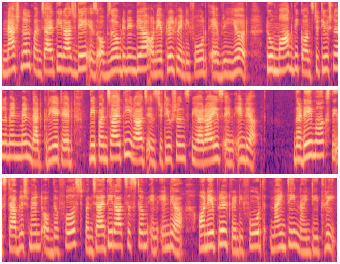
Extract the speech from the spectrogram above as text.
National Panchayati Raj Day is observed in India on April 24th every year to mark the constitutional amendment that created the Panchayati Raj institutions PRIs in India. The day marks the establishment of the first Panchayati Raj system in India on April 24th, 1993.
